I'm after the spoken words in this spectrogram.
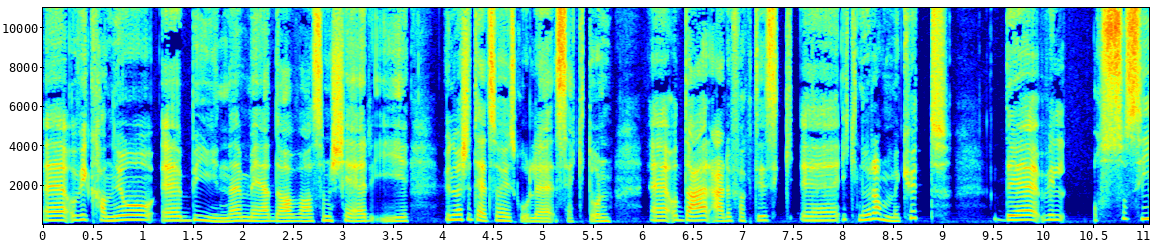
Eh, og vi kan jo eh, begynne med da hva som skjer i universitets- og høyskolesektoren. Eh, og der er det faktisk ikke noe rammekutt. Det vil også si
